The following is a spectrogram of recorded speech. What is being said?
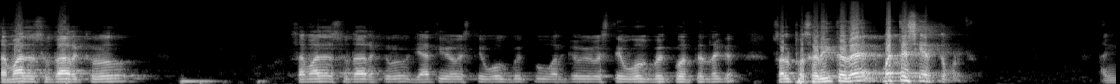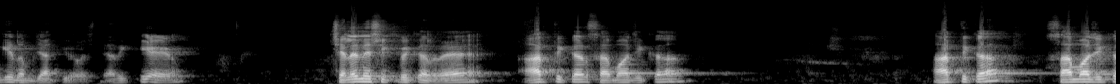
ಸಮಾಜ ಸುಧಾರಕರು ಸಮಾಜ ಸುಧಾರಕರು ಜಾತಿ ವ್ಯವಸ್ಥೆ ಹೋಗ್ಬೇಕು, ವರ್ಗ ವ್ಯವಸ್ಥೆ ಹೋಗ್ಬೇಕು ಅಂತಂದಾಗ ಸ್ವಲ್ಪ ಸರಿತದೆ ಮತ್ತೆ ಸೇರ್ಕೊಬಿಡ್ತದೆ. ಹಂಗೆ ನಮ್ಮ ಜಾತಿ ವ್ಯವಸ್ಥೆ. ಅದಕ್ಕೆ ಚಲನೆ ಸಿಗ್ಬೇಕಾದ್ರೆ ಆರ್ಥಿಕ, ಸಾಮಾಜಿಕ ಆರ್ಥಿಕ, ಸಾಮಾಜಿಕ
